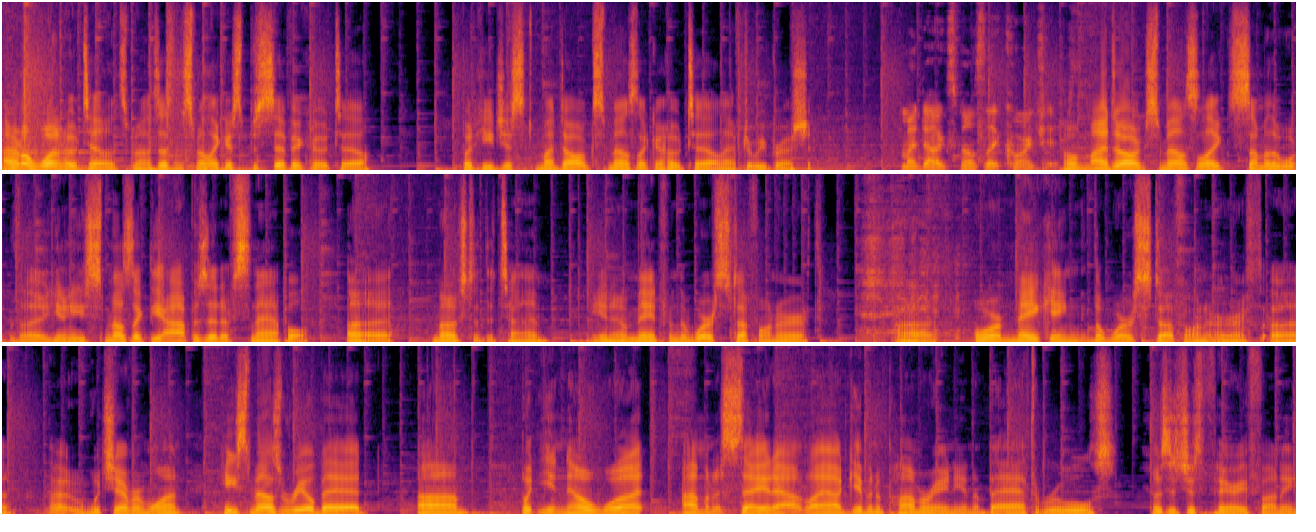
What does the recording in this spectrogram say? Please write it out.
I don't know what hotel it smells. It doesn't smell like a specific hotel. But he just, my dog smells like a hotel after we brush it. My dog smells like corn chips. Oh, my dog smells like some of the, the, you know, he smells like the opposite of Snapple uh, most of the time. You know, made from the worst stuff on earth. Uh, or making the worst stuff on earth, uh, uh, whichever one. He smells real bad. Um, but you know what? I'm going to say it out loud giving a Pomeranian a bath rules. Because it's just very funny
